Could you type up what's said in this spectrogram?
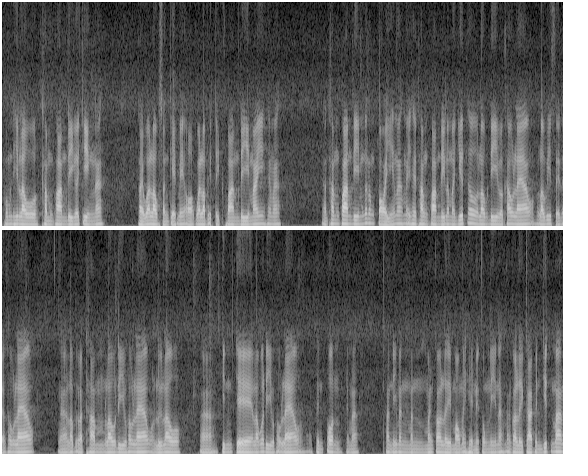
เพราะบางทีเราทำความดีก็จริงนะ แต่ว่าเราสังเกตไม่ออกว่าเราไปติดความดีไหมใช่ไหมทำความดีมันก็ต้องปล่อยใช่ไหมไม่ใช่ทำความดีเรามายึดโอ้เราดีกว่าเขาแล้ว เราวิเศษกว่าเขาแล้วเราไปบัติธรรมเราดีกว่าเขาแล้ว หรือเรากินเจเราก็ดีกว่าเขาแล้ว เป็นต้นใช่ไหมอันนี้มันมันมันก็เลยมองไม่เห็นในตรงนี้นะมันก็เลยกลายเป็นยึดมั่น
